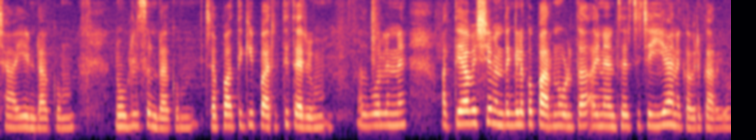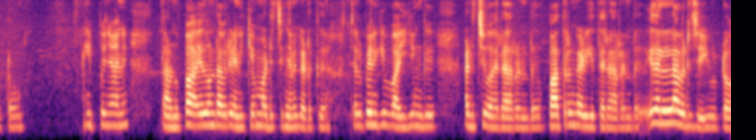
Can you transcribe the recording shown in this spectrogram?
ചായ ഉണ്ടാക്കും നൂഡിൽസ് ഉണ്ടാക്കും ചപ്പാത്തിക്ക് പരത്തി തരും. അതുപോലെ തന്നെ അത്യാവശ്യം എന്തെങ്കിലുമൊക്കെ പറഞ്ഞു കൊടുത്താൽ അതിനനുസരിച്ച് ചെയ്യാനൊക്കെ അവർക്ക് അറിയും കേട്ടോ. ഇപ്പം ഞാൻ തണുപ്പായതുകൊണ്ട് അവർ എണീക്കാൻ മടിച്ചിങ്ങനെ കിടക്കുക. ചിലപ്പോൾ എനിക്ക് വയ്യങ്ക് അടിച്ചു വരാറുണ്ട് പാത്രം കഴുകി തരാറുണ്ട്. ഇതെല്ലാം അവർ ചെയ്യും കേട്ടോ.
